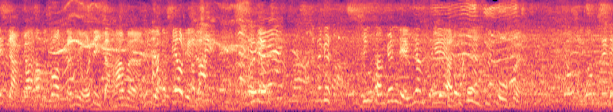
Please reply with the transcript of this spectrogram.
跟你讲，刚刚他们说要整你，我立挡他们，那有个不要脸的，那个那个心肠跟脸一样黑啊，这真的是过分。谢谢。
